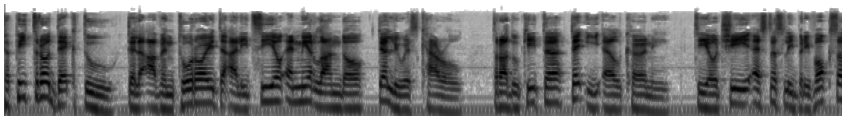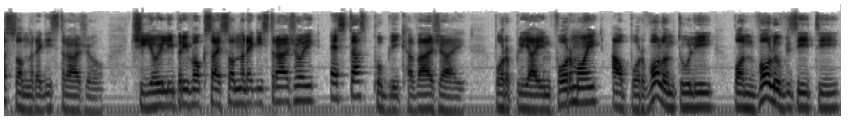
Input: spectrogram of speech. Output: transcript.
Chapitro dec du de la aventuroi de Alicio en Mirlando de Lewis Carroll, traducita de E. L. Kearney. Tio ci estas LibriVoxa sonregistraĵo. Ĉiuj son registrajoi estas publica vajai. Por plia informoi au por volontuli, bonvolu visiti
